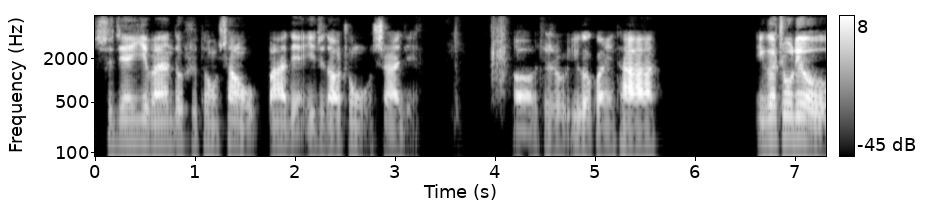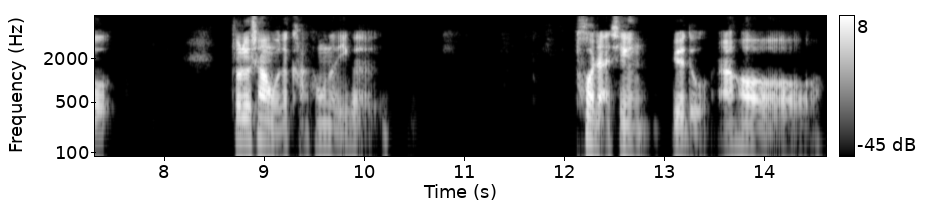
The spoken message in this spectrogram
时间一般都是从上午八点一直到中午十二点。呃，这是一个关于他一个周六周六上午的卡通的一个拓展性阅读。然后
